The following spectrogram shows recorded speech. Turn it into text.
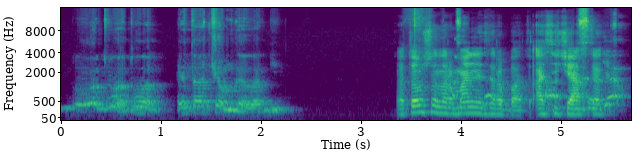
Ну вот, вот, вот. Это о чем говорит? О том, что нормально зарабатывают. А сейчас как? Хотя,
